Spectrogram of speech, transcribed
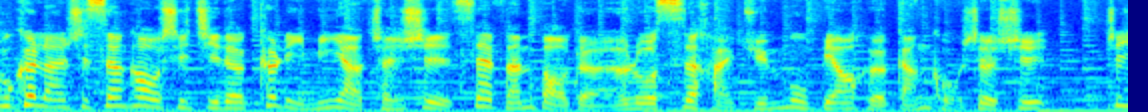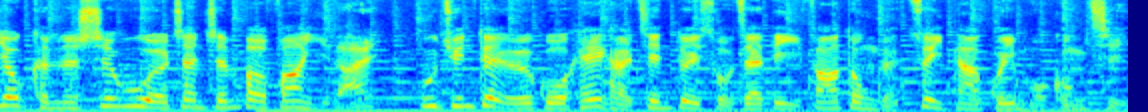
乌克兰十三号袭击了克里米亚城市塞凡堡的俄罗斯海军目标和港口设施，这有可能是乌俄战争爆发以来乌军对俄国黑海舰队所在地发动的最大规模攻击。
